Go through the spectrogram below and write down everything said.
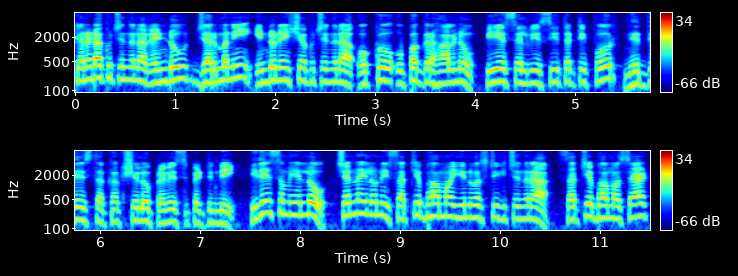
కెనడాకు చెందిన రెండు జర్మనీ ఇండోనేషియాకు చెందిన ఒక్కో ఉపగ్రహాలను పిఎస్ఎల్వి సి థర్టీ ఫోర్ నిర్దేశిత కక్షలో ప్రవేశపెట్టింది. ఇదే సమయంలో చెన్నైలోని సత్యభామ యూనివర్సిటీకి చెందిన సత్యభామ శాట్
